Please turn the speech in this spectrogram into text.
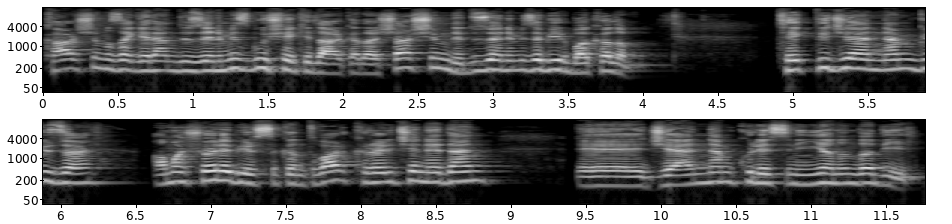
Karşımıza gelen düzenimiz bu şekilde arkadaşlar. Şimdi düzenimize bir bakalım. Tekli cehennem güzel ama şöyle bir sıkıntı var. Kraliçe neden eee, cehennem kulesinin yanında değil?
